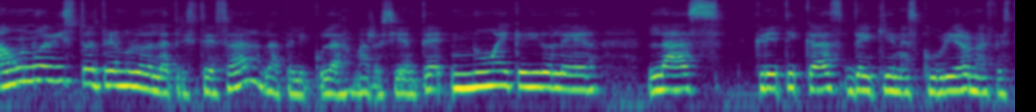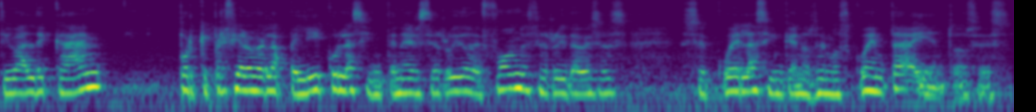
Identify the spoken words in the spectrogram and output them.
Aún no he visto El Triángulo de la Tristeza, la película más reciente. No he querido leer las críticas de quienes cubrieron el Festival de Cannes porque prefiero ver la película sin tener ese ruido de fondo, ese ruido a veces se cuela sin que nos demos cuenta y entonces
